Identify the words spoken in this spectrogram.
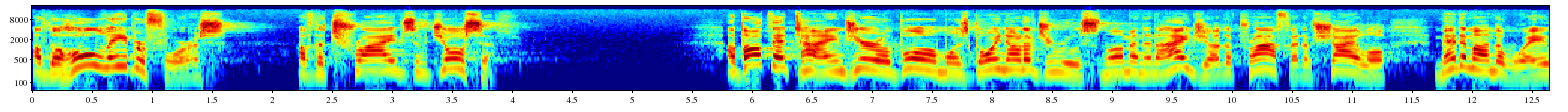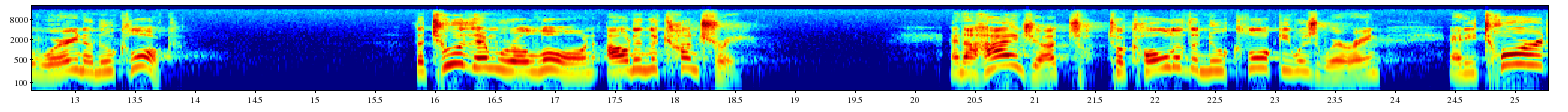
of the whole labor force of the tribes of Joseph. About that time, Jeroboam was going out of Jerusalem, and Ahijah, the prophet of Shiloh, met him on the way wearing a new cloak. The two of them were alone out in the country. And Ahijah t- took hold of the new cloak he was wearing, and he tore it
